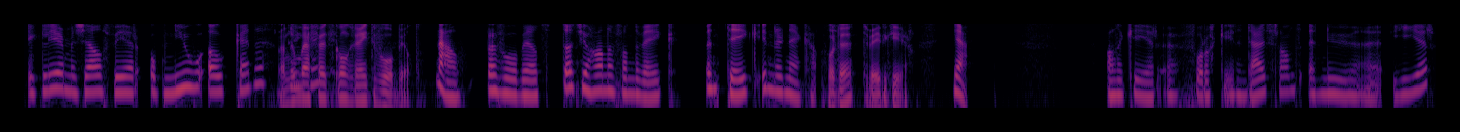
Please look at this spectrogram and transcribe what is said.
ik leer mezelf weer opnieuw ook kennen. Maar noem denk even het concrete voorbeeld. Nou, bijvoorbeeld dat Johanne van de Week een take in de nek had. Voor de tweede keer. al een keer, eh, vorige keer in Duitsland en nu eh, hier.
